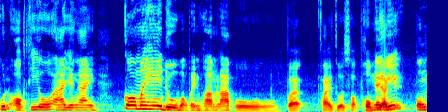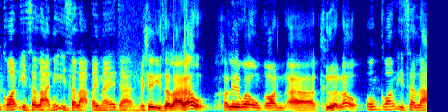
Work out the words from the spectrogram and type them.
คุณออก TOR ยังไง ก็ไม่ให้ดูบอกเป็นความลับ โอ้ปะ ฝ่ายตรวจสอบผมอย่าอยากงนี้องค์กรอิสระนี่อิสระไปไหมอาจารย์ ไม่ใช่อิสระแล้วเขาเรียกว่าองค์กรอ่าเถื่อนแล้ว องค์กรอิสระ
